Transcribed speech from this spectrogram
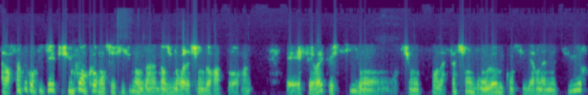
alors c'est un peu compliqué, puisqu'une fois encore, on se situe dans, une relation de rapport. Hein. Et, c'est vrai que si on, prend la façon dont l'homme considère la nature,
